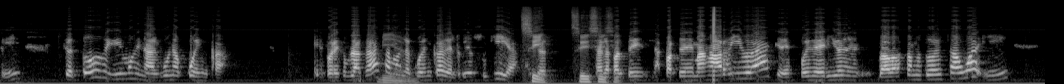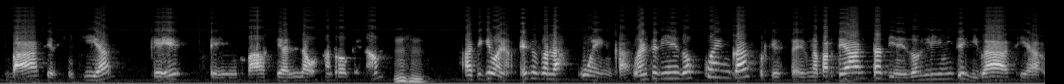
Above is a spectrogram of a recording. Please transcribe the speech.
¿sí? O sea, todos vivimos en alguna cuenca. Eh, por ejemplo, acá estamos en la cuenca del río Suquía. Sí, O sea, sí, sí, la sí. parte la parte de más arriba, que después deriva, va bajando toda esa agua y va hacia el Suquía, que eh, va hacia el lago San Roque, ¿no? Ujú. Así que bueno, esas son las cuencas. Bueno, este tiene dos cuencas, porque esta es una parte alta, tiene dos límites y va hacia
